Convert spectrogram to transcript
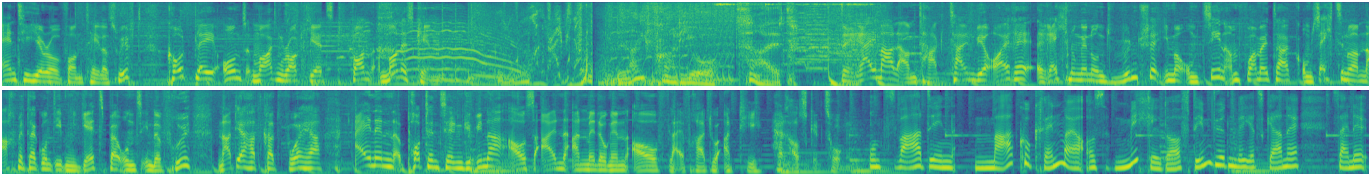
Anti-Hero von Taylor Swift, Coldplay und Morgan Rock jetzt von Moneskin. Live-Radio zahlt. Dreimal am Tag zahlen wir eure Rechnungen und Wünsche immer um 10 am Vormittag, um 16 Uhr am Nachmittag und eben jetzt bei uns in der Früh. Nadja hat gerade vorher einen potenziellen Gewinner aus allen Anmeldungen auf liveradio.at herausgezogen. Und zwar den Marco Krennmeier aus Micheldorf. Dem würden wir jetzt gerne seine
